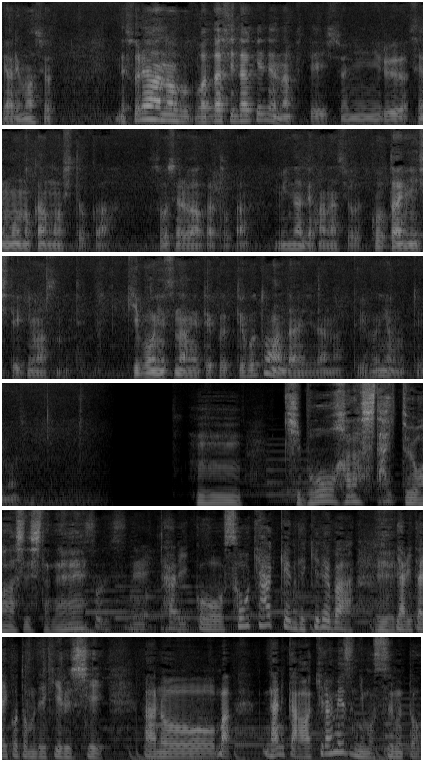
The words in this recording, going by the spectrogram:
やりますよ。でそれはあの私だけでなくて一緒にいる専門の看護師とかソーシャルワーカーとかみんなで話を交代にしていきますので希望につなげていくっていうことが大事だなというふうに思っていますうん希望を話したいというお話でしたね。そうですね。やはりこう早期発見できればやりたいこともできるし、ええ、あのまあ何か諦めずにも進むと。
